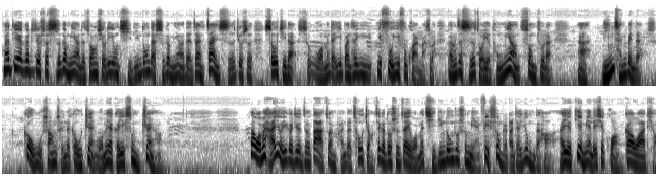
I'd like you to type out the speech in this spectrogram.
那第二个就是十个名额的装修，利用启叮咚的十个名额的暂暂时就是收集的是我们的一般是预预付预付款嘛，是吧？百分之十左右，同样送出了啊零成本的购物商城的购物券，我们也可以送券哈。那我们还有一个就是大转盘的抽奖，这个都是在我们启叮咚都是免费送给大家用的哈。还有店面的一些广告啊、条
